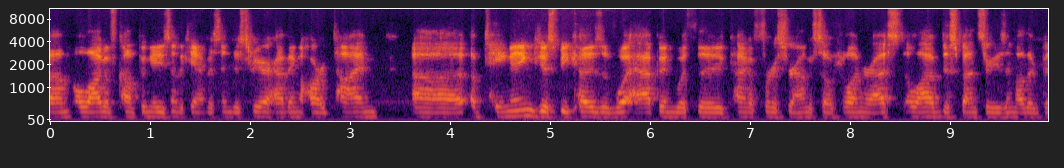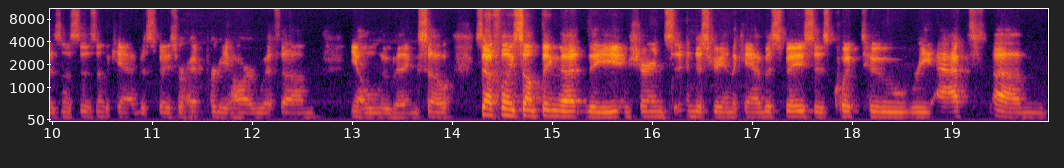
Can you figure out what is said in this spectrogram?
um, a lot of companies in the cannabis industry are having a hard time uh, obtaining just because of what happened with the kind of first round of social unrest. A lot of dispensaries and other businesses in the cannabis space were hit pretty hard with, um, you know, looting. So it's definitely something that the insurance industry in the cannabis space is quick to react um,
